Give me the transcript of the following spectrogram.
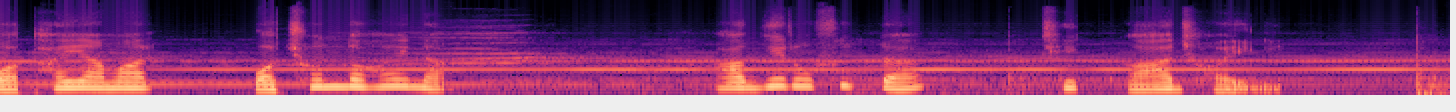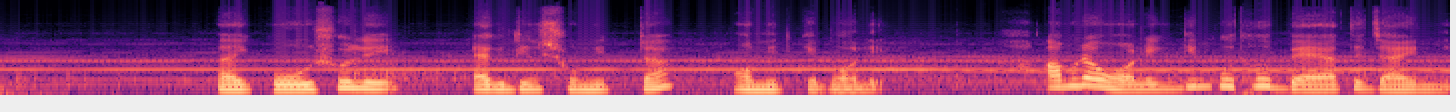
কথাই আমার পছন্দ হয় না। আগের ওষুধটা ঠিক কাজ হয়নি। তাই কৌশলে একদিন সুমিত্রা অমিতকে বলে, আমরা অনেকদিন কোথাও বেড়াতে যাইনি।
